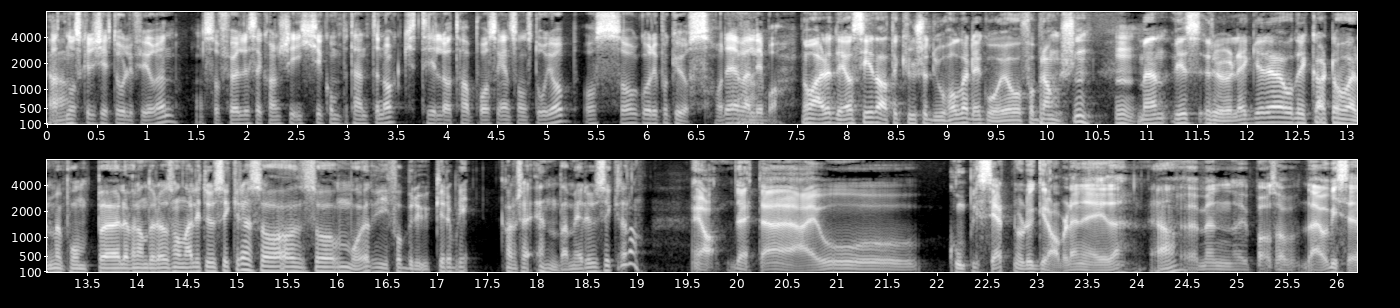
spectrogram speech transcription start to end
At nå skal de skifte oljefyren, og så føler de seg kanskje ikke kompetente nok til å ta på seg en sånn stor jobb, og så går de på kurs, og det er veldig bra. Nå er det det å si da, at det kurset du holder, det går jo for bransjen. Men hvis rørleggere og Richard og varmepumpeleverandører og sånn er litt usikre, så, så må jo vi forbrukere bli kanskje enda mer usikre, da. Ja, dette er jo komplisert når du graver deg ned i det. Ja. Eh, Men altså, det er jo visse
